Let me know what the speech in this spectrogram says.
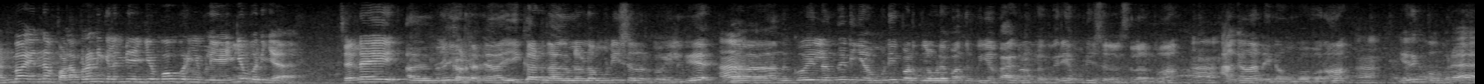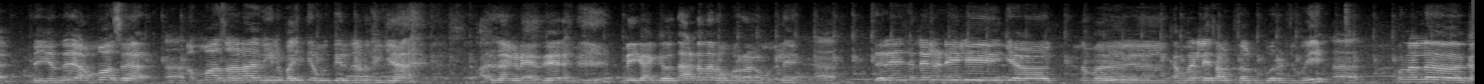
நண்பா என்ன பல பலன்னு கிளம்பி எங்கேயோ போக போறீங்க பிள்ளைங்க எங்கே போறீங்க? சென்னை அது ஈக்காட்டு தாங்கல்ல உள்ள முனீஸ்வரர் கோயிலுக்கு. அந்த கோயில்ல இருந்து நீங்க முடி படத்துல கூட பார்த்திருப்பீங்க. பேக்ரவுண்ட்ல பெரிய முனீஸ்வரர் சிலை இருக்கும்? அங்கதான் இன்னைக்கு நம்ம போக போறோம். எதுக்கு போக போற? இன்னைக்கு வந்து அம்மாசை. அம்மாசானா இவங்களுக்கு பைத்தியம் முத்தின்னு நினைப்பீங்க. அதுதான் கிடையாது. இன்னைக்கு அங்க வந்து அன்னதானம் போடுறாங்க மக்களே. சரி சென்னையில டெய்லி இங்க நம்ம கம்பெனிலே சாப்பிட்டு சாப்பிட்டு போர் அடிச்சு போய் ஒரு நல்ல க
